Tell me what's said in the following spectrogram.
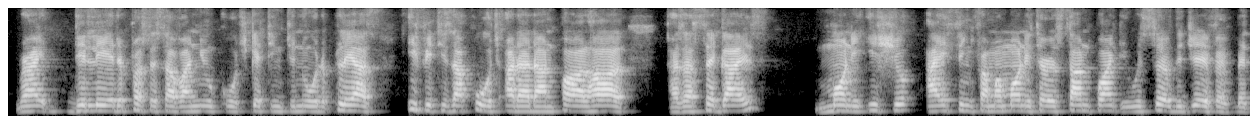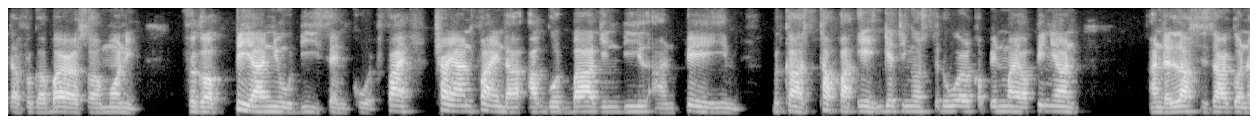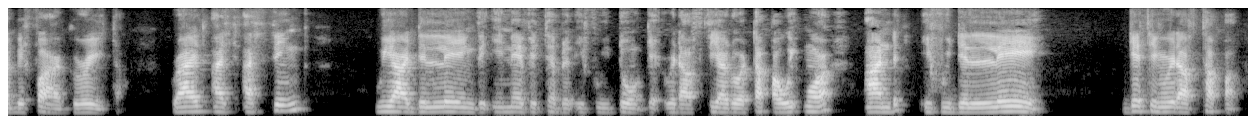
right, delay the process of a new coach getting to know the players. If it is a coach other than Paul Hall, as I said, guys, money issue. I think from a monetary standpoint, it would serve the JFF better for go borrow some money figure pay a new decent coach. Find try and find a, a good bargain deal and pay him because Tappa ain't getting us to the World Cup, in my opinion, and the losses are gonna be far greater. Right? I I think we are delaying the inevitable if we don't get rid of Theodore Tappa Whitmore. And if we delay getting rid of Tappa,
